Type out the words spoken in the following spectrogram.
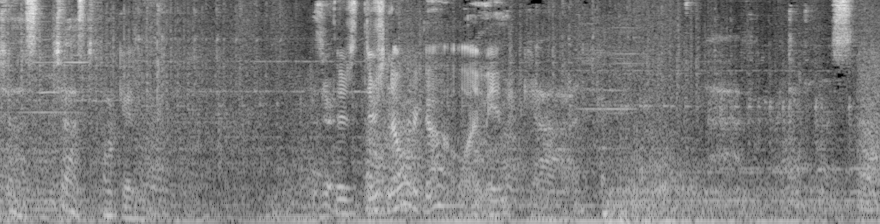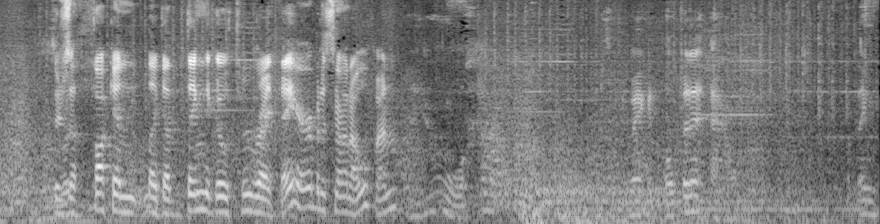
Just, just fucking. Is there? There's there's nowhere to go. I Oh mean, my god. Fucking ridiculous. there's a fucking like a thing to go through right there, but it's not open. I know. Is there any way I can open it? Ow. Something.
